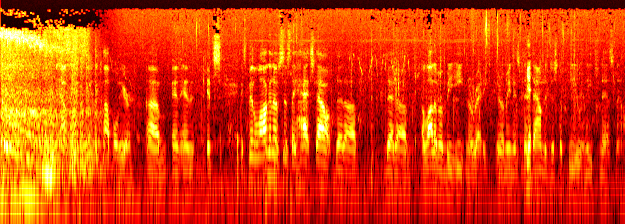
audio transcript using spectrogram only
Now we can see the couple here, um, and and it's it's been long enough since they hatched out that uh, that um, a lot of them will be eaten already. You know what I mean? It's been Yeah. down to just a few in each nest now.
